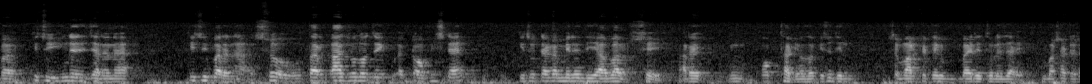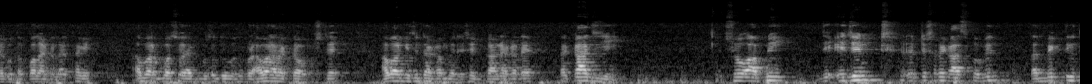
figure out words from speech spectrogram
বা কিছু ইংরেজি জানে না, কিছুই পারে না। সো তার কাজ হলো যে একটা অফিস নেয়, কিছু টাকা মেরে দিয়ে আবার সে আরে পথ থাকে, অথবা কিছুদিন সে মার্কেটে বাইরে চলে যায় বাসা টেসা কোথাও পালায় টালায় থাকে, আবার বছর এক বছর, দু বছর পর আবার আরেকটা অফিস নেয়, আবার কিছু টাকা মেরে সে গাড়া কাটায় তার কাজ এই। সো আপনি যে এজেন্টের সাথে কাজ করবেন, তার ব্যক্তিগত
